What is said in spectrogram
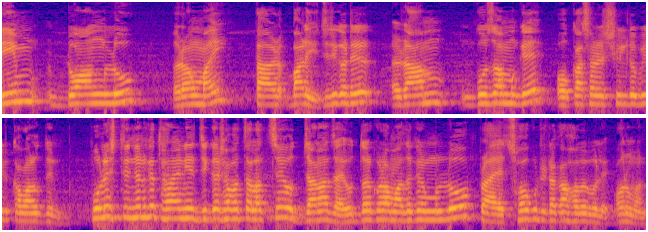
ডিম ডোয়াংলু রংমাই তার বাড়ি জিরিঘাটের রাম গোজামগে ও কাছাড়ের শিলডুবির কামালউদ্দিন। পুলিশ তিনজনকে থানায় নিয়ে জিজ্ঞাসাবাদ চালাচ্ছে ও জানা যায়, উদ্ধার করা মাদকের মূল্য প্রায় ছ কোটি টাকা হবে বলে অনুমান।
